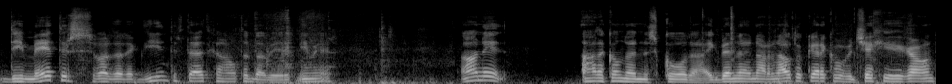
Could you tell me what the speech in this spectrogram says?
Die meters waar dat ik die in de tijd gehaald heb, dat weet ik niet meer. Ah nee, ah, dat komt uit de Skoda. Ik ben naar een autokerkhof in Tsjechië gegaan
